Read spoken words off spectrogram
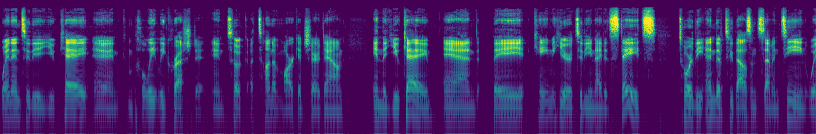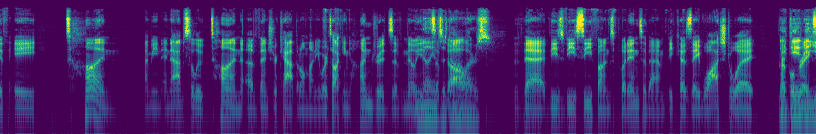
went into the UK and completely crushed it and took a ton of market share down in the UK and they came here to the United States toward the end of 2017 with a ton I mean, an absolute ton of venture capital money. We're talking hundreds of millions, Millions of, of dollars, that these VC funds put into them because they watched what Purple did Bricks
